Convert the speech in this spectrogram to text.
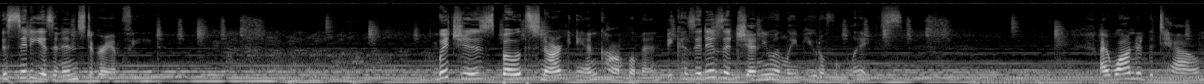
The city is an Instagram feed, which is both snark and compliment because it is a genuinely beautiful place. I wandered the town,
